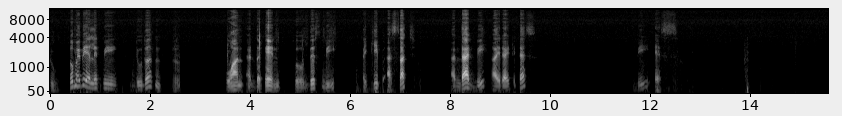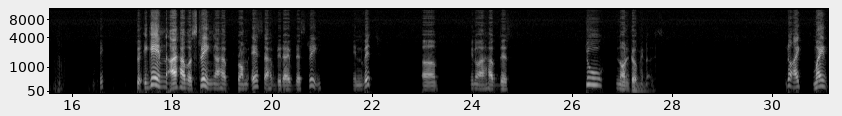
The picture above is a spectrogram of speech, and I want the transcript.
do. So, maybe uh, let me do the one at the end. So, this B I keep as such and that B I write it as B S. Okay. So, again I have a string I have from S I have derived a string in which uh, you know I have this two non terminals. You know I my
